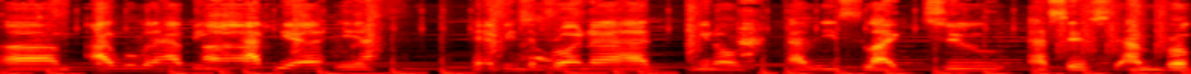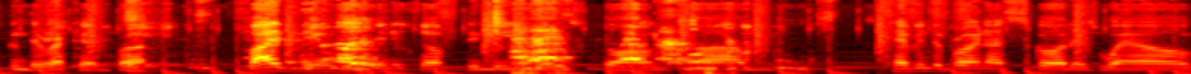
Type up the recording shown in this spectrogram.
Um, I would have been happier if Kevin De Bruyne had, you know, at least like two assists and broken the record. But five 0 we finished off the league very strong. Um, Kevin De Bruyne has scored as well.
